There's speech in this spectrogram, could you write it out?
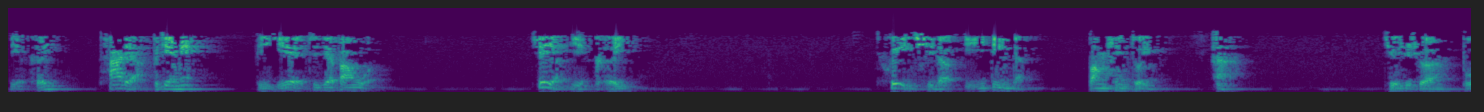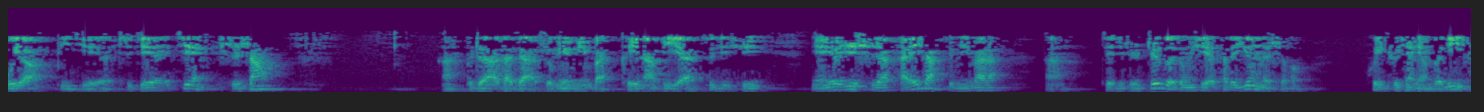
也可以，他俩不见面，比劫直接帮我，这样也可以，会起到一定的帮身作用啊。就是说，不要比劫直接见时伤啊。不知道大家有没有明白？可以拿笔啊，自己去年月日时啊排一下就明白了啊。这就是这个东西，它在用的时候。会出现两个立场，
